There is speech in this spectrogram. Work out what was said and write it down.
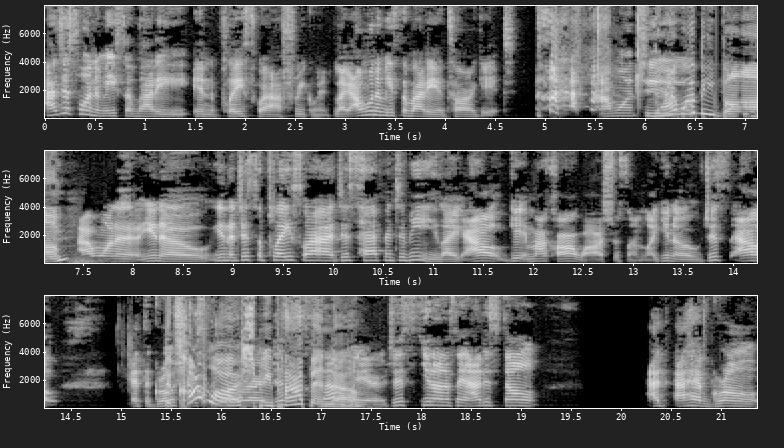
I just want to meet somebody in the place where I frequent. Like I want to meet somebody in Target. I want to. That would be bomb. I want to, you know, you know, just a place where I just happen to be, like out getting my car washed or something, like you know, just out at the grocery. The car store, wash be popping though. Just you know what I'm saying. I just don't. I I have grown.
